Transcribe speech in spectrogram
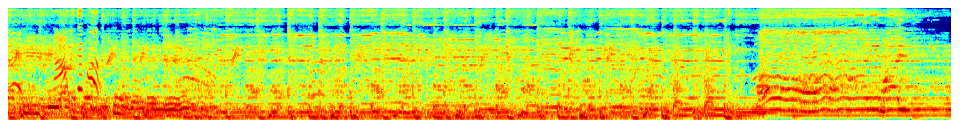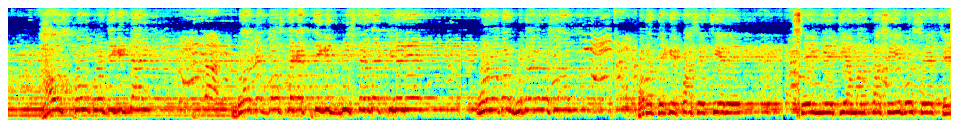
নাকি? হাউসফুল করে টিকিট নাই। ব্লকের দশ টাকার টিকিট বিশ টাকা দিয়ে কিনে নিয়ে। কোন রকম ভিতরে বসলাম হঠাৎ দেখি পাশে চেয়ারে সেই মেয়েটি আমার পাশেই বসেছে।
